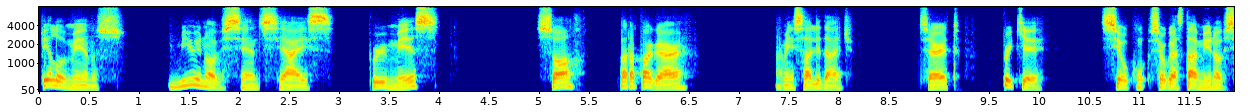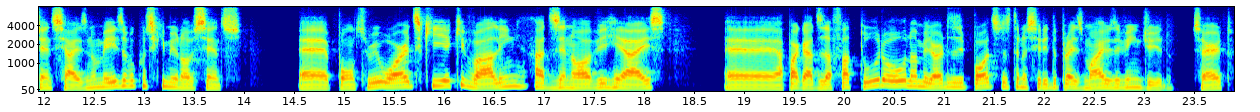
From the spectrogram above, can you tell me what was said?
pelo menos R$ 1.900 por mês só para pagar a mensalidade, certo? Por quê? Se eu, se eu gastar R$ 1.900 no mês, eu vou conseguir 1.900 é, pontos rewards que equivalem a R$19,00 é, apagados da fatura ou, na melhor das hipóteses, transferido para Smiles e vendido, certo?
